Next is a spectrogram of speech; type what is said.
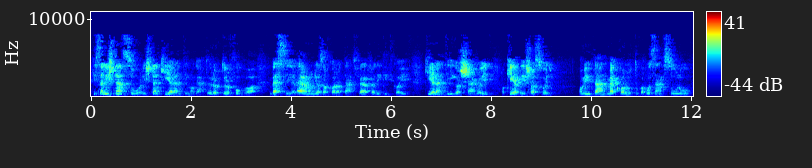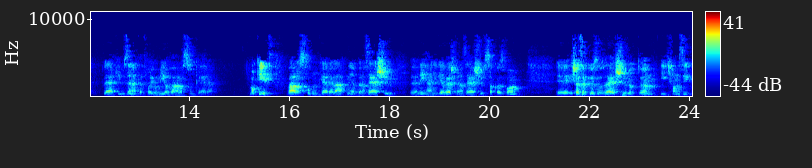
Hiszen Isten szól, Isten kijelenti magát, öröktől fogva beszél, elmondja az akaratát, felfedi titkait, kijelenti igazságait. A kérdés az, hogy amiután meghallottuk a hozzánk szóló lelki üzenetet, vajon mi a válaszunk erre? Ma két választ fogunk erre látni ebben az első néhány igeversben, az első szakaszban. És ezek közül az első rögtön így hangzik,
